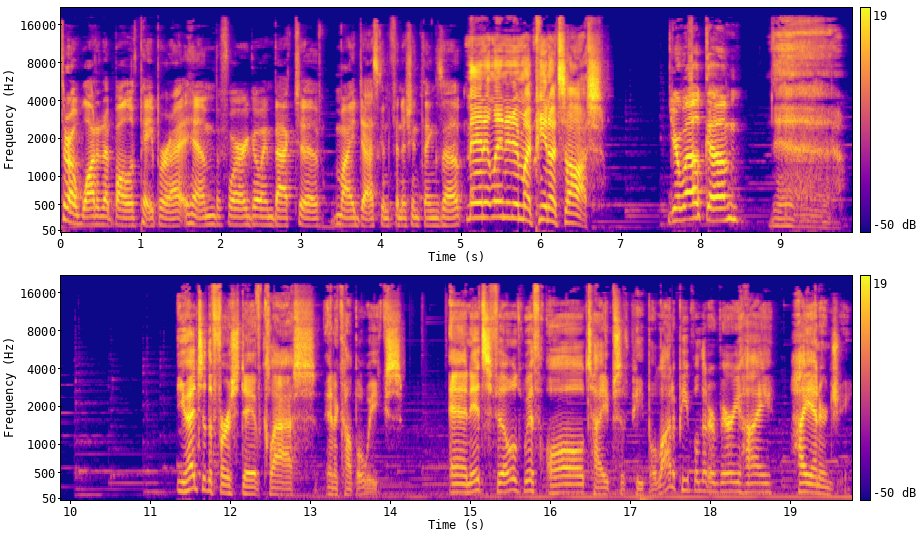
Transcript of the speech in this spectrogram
Throw a wadded up ball of paper at him before going back to my desk and finishing things up. Man, it landed in my peanut sauce. You're welcome. Yeah. You head to the first day of class in a couple weeks, and it's filled with all types of people. A lot of people that are very high high energy.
